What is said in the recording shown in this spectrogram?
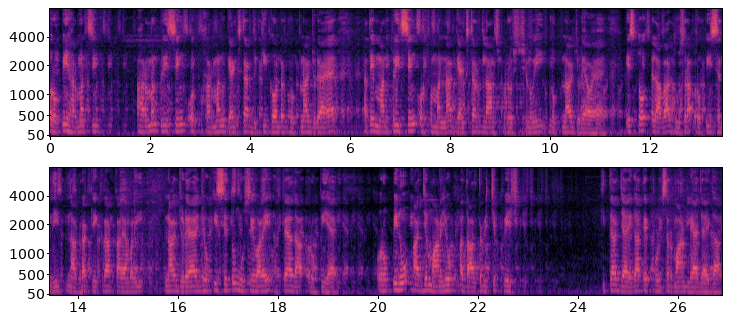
ਆਰੋਪੀ ਹਰਮਨ ਸਿੰਘ ਹਰਮਨਪ੍ਰੀਤ ਸਿੰਘ ਉਰਫ ਹਰਮਨ ਗੈਂਗਸਟਰ ਵਿੱਕੀ ਗੌਂਡਰ ਗਰੁੱਪ ਨਾਲ ਜੁੜਿਆ ਹੈ ਅਤੇ ਮਨਪ੍ਰੀਤ ਸਿੰਘ ਉਰਫ Manna gangster Lawrence Bishnoi group ਨਾਲ ਜੁੜਿਆ ਹੋਇਆ ਹੈ। ਇਸ ਤੋਂ ਇਲਾਵਾ ਦੂਸਰਾ ਆਰੋਪੀ ਸੰਦੀਪ ਨਾਗਰਾ ਕੇਕਰਾ ਕਾਲਿਆਂਵਾਲੀ ਨਾਲ ਜੁੜਿਆ ਹੈ, ਜੋ ਕਿ ਸਿੱਧੂ ਮੂਸੇਵਾਲੇ ਹੱਤਿਆ ਦਾ ਆਰੋਪੀ ਹੈ। ਆਰੋਪੀ ਨੂੰ ਅੱਜ ਮਾਣਯੋਗ ਅਦਾਲਤ ਵਿੱਚ ਪੇਸ਼ ਕੀਤਾ ਜਾਏਗਾ ਤੇ ਪੁਲਿਸ ਰਿਮਾਂਡ ਲਿਆ ਜਾਏਗਾ।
